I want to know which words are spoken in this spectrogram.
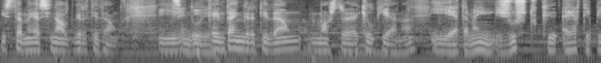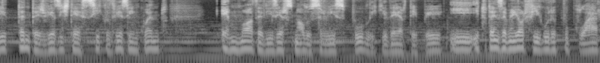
isso também é sinal de gratidão. E, Sem e dúvida. quem tem gratidão mostra aquilo que é, não é? E é também justo que a RTP, tantas vezes, isto é ciclo, de vez em quando, é moda dizer-se mal do serviço público e da RTP e, e, tu tens a maior figura popular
